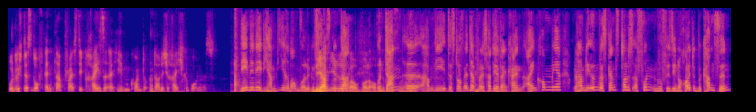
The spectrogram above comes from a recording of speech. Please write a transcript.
wodurch das Dorf Enterprise die Preise erheben konnte und dadurch reich geworden ist. Nee, nee, nee, die haben ihre Baumwolle gefressen. Die haben ihre und dann, Baumwolle und dann aufgefressen. äh, haben die, das Dorf Enterprise hatte ja dann kein Einkommen mehr und dann haben die irgendwas ganz Tolles erfunden, wofür sie noch heute bekannt sind.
